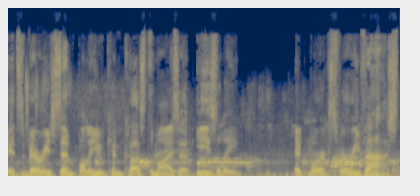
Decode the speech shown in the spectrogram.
It's very simple you can customize it easily. It works very fast.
